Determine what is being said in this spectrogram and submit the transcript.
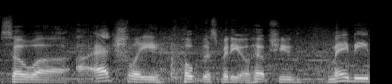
So uh, I actually hope this video helps you. Maybe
